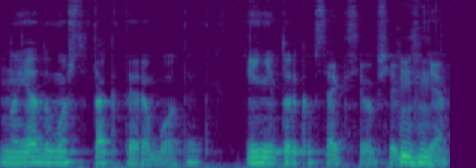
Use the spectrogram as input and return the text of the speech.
Но я думаю, что так это и работает. И не только в сексе, вообще везде.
